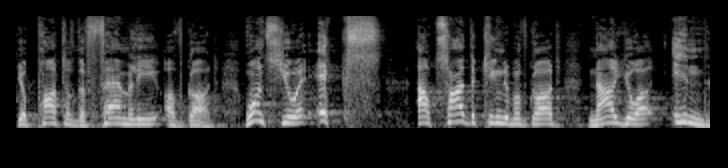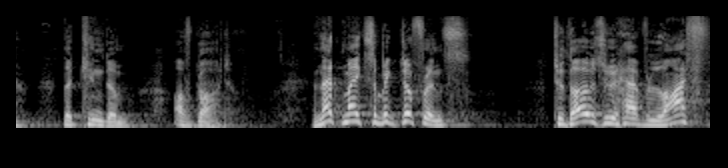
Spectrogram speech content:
you're part of the family of God. Once you were ex outside the kingdom of God, now you are in the kingdom of God. And that makes a big difference to those who have life.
